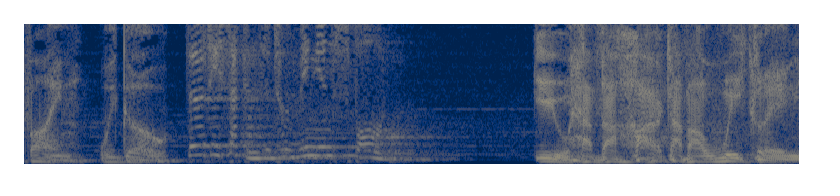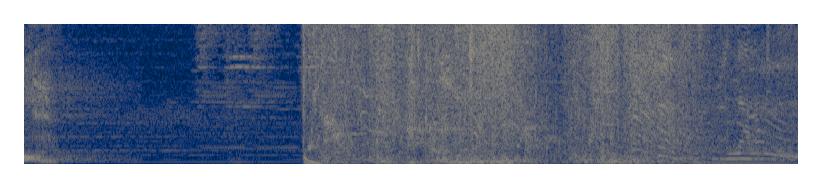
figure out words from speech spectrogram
Fine, we go. 30 seconds until minions spawn. You have the heart of a weakling. First blood.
